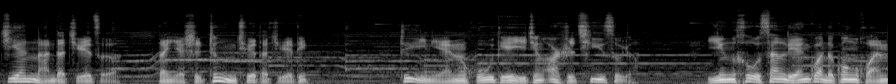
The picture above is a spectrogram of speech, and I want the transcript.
艰难的抉择，但也是正确的决定。这一年，蝴蝶已经二十七岁了，影后三连冠的光环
